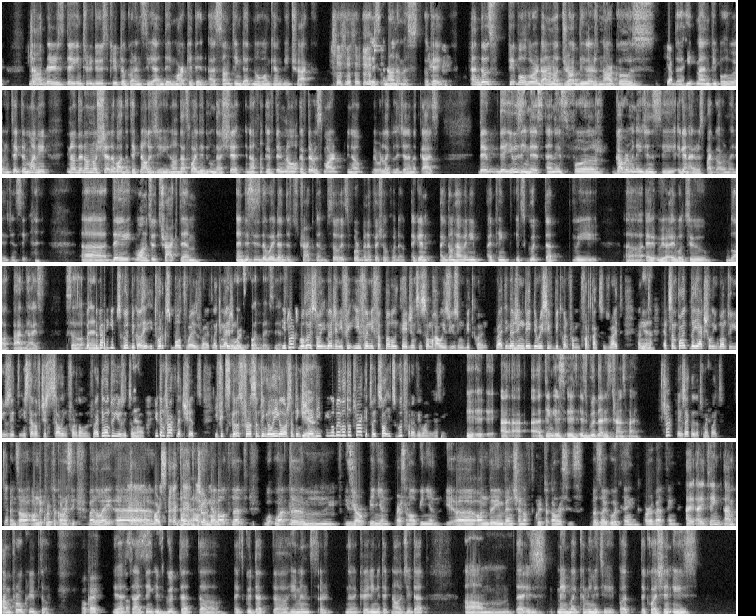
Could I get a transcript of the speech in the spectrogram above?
Now there is they introduced cryptocurrency and they market it as something that no one can be tracked. it's anonymous. Okay. And those people who are, I don't know, drug dealers, narcos, Yep. the hitman people who are take their money, you know, they don't know shit about the technology, you know, that's why they're doing that shit, you know. If they're no if they were smart, you know, they were like legitimate guys. They they're using this and it's for government agency. Again, I respect government agency. uh, they want to track them and this is the way that it's track them so it's for beneficial for them again i don't have any i think it's good that we uh we are able to block bad guys so But, and but I think it's good because it, it works both ways, right? Like imagine it works both ways yes. It works both ways. So imagine if even if a public agency somehow is using Bitcoin, right? Imagine mm-hmm. they, they receive Bitcoin from for taxes, right? And Yeah. at some point they actually want to use it instead of just selling for dollars, right? They want to use it somehow. You can track that shit. If it goes for something illegal or something Yeah. shady, you'll be able to track it. So it's all, it's good for everyone, I think. It- I, I, I think it's, it's it's good that it's transparent Sure, exactly. That's my point. Yeah, depends on, on the cryptocurrency. By the way, of uh, course. Talk- Sure, talking Manu. about that, wh- what um, is your opinion, personal opinion, uh, on the invention of the cryptocurrencies? Was a good thing or a bad thing? i i think i'm i'm pro crypto Okay, Yes, But so I think it's good that um it's good that uh, humans are uh, creating a technology that um, that is made by community. But the question is,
